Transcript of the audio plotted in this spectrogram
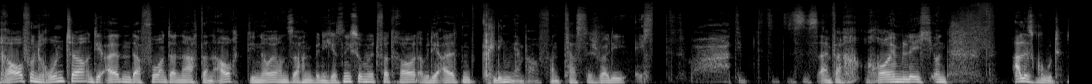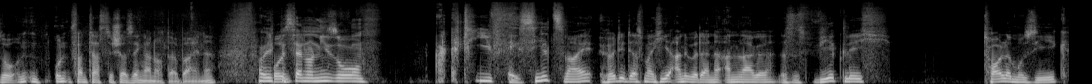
rauf und runter und die Alben davor und danach dann auch. Die neueren Sachen bin ich jetzt nicht so mit vertraut, aber die alten klingen einfach fantastisch, weil die echt, boah, die, das ist einfach räumlich und alles gut. So, und, ein- und ein fantastischer Sänger noch dabei, ne? habe ich und, bisher noch nie so aktiv. Ey, Seal 2, hör dir das mal hier an über deine Anlage. Das ist wirklich tolle Musik,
